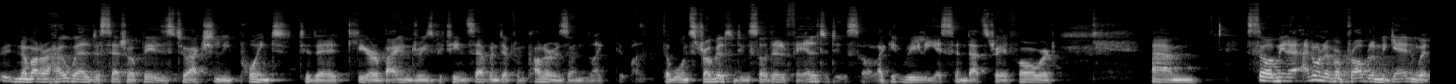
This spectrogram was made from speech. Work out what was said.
no matter how well the setup is, to actually point to the clear boundaries between seven different colors, and like, well, they won't struggle to do so; they'll fail to do so. Like it really isn't that straightforward. Um, so, I mean, I don't have a problem again with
